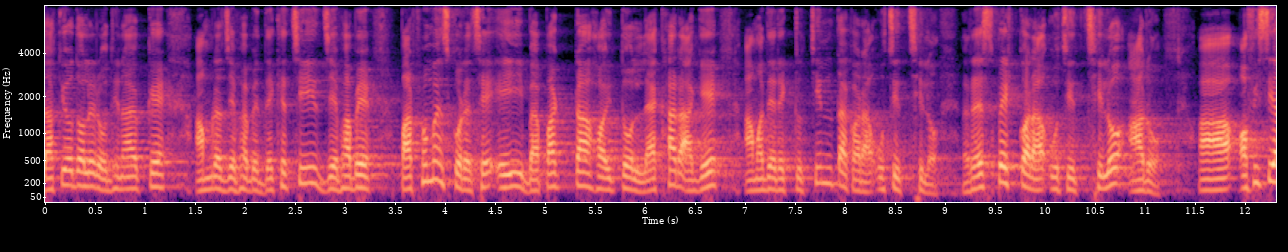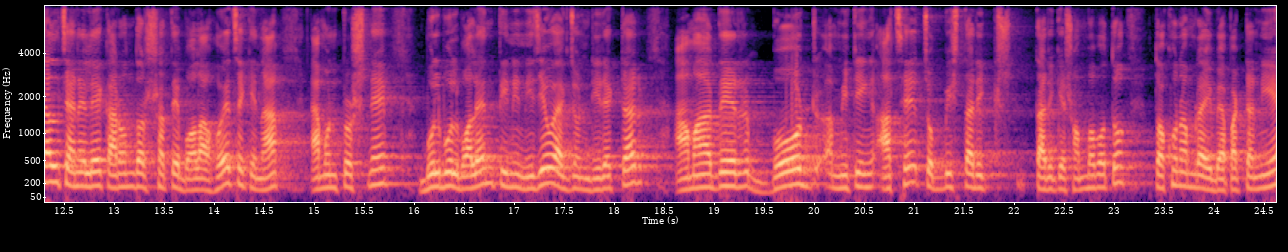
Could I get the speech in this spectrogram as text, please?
জাতীয় দলের অধিনায়ককে আমরা যেভাবে দেখেছি, যেভাবে পারফরমেন্স করেছে, এই ব্যাপারটা হয়তো লেখার আগে আমাদের একটু চিন্তা করা উচিত ছিল রেসপেক্ট করা উচিত ছিল আরও। অফিসিয়াল চ্যানেলে কারণ দর্শাতে বলা হয়েছে কিনা, এমন প্রশ্নে বুলবুল বলেন, তিনি নিজেও একজন ডিরেক্টর আমাদের বোর্ড মিটিং আছে চব্বিশ তারিখ, তারিখে সম্ভবত, তখন আমরা এই ব্যাপারটা নিয়ে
